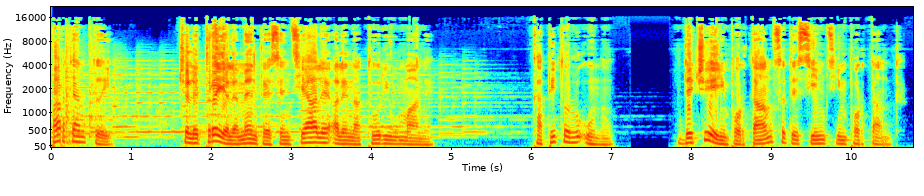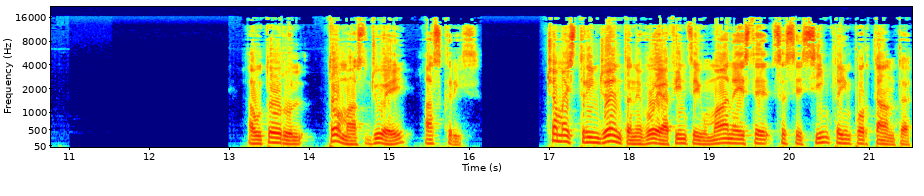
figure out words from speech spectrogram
Partea 1. Cele trei elemente esențiale ale naturii umane. Capitolul 1 De ce e important să te simți important? Autorul Thomas Dewey a scris Cea mai stringentă nevoie a ființei umane este să se simtă importantă,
